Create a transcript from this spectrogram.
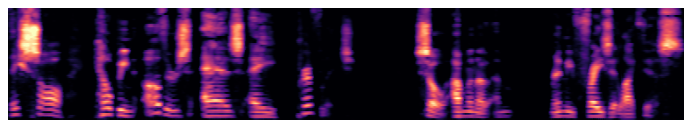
they saw helping others as a privilege. So I'm going to, um, let me phrase it like this.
